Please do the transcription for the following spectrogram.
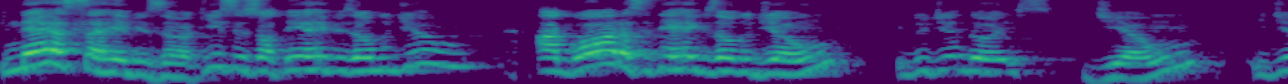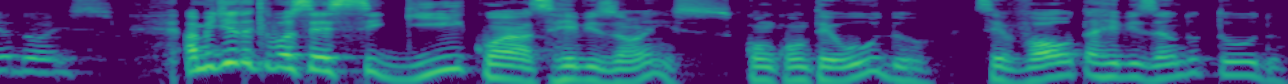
Nessa revisão aqui, você só tem a revisão do dia 1. Agora você tem a revisão do dia 1 e do dia 2. Dia 1 e dia 2. À medida que você seguir com as revisões, com o conteúdo, você volta revisando tudo.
